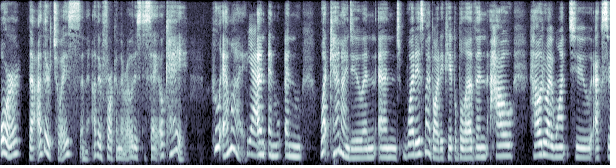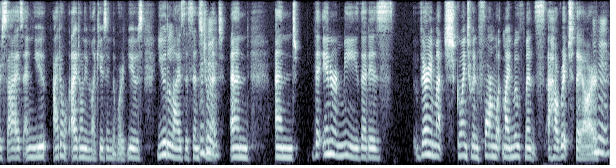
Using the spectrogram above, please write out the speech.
Or the other choice and the other fork in the road is to say okay who am i? Yeah. and and and what can i do? And and what is my body capable of? And how how do i want to exercise? And you i don't i don't even like using the word use utilize this mm-hmm. instrument. And and the inner me that is very much going to inform what my movements how rich they are mm-hmm.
